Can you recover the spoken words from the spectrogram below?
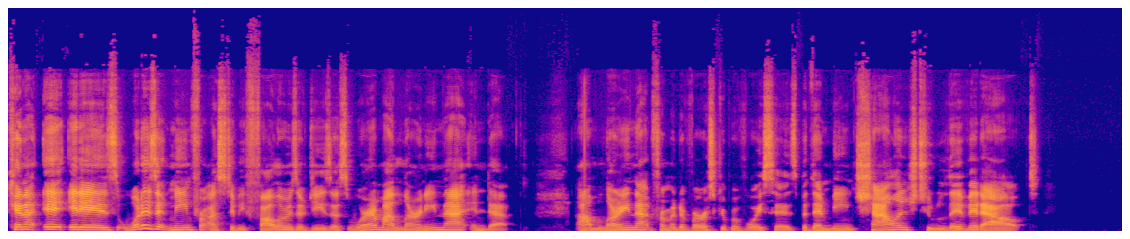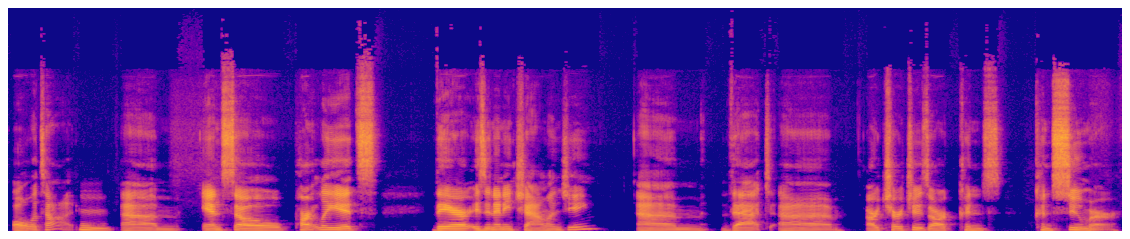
can I? It, it is. What does it mean for us to be followers of Jesus? Where am I learning that in depth? Um, learning that from a diverse group of voices, but then being challenged to live it out all the time. Mm. Um, and so partly it's there isn't any challenging um, that uh, our churches are cons- consumer.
